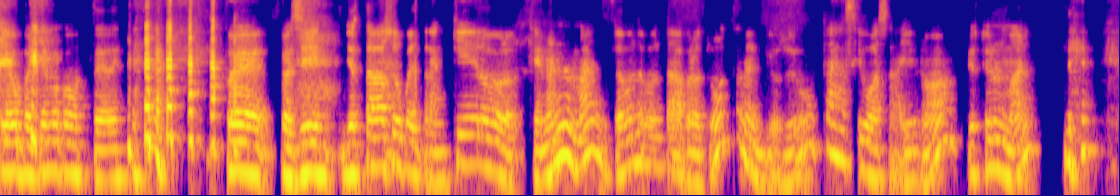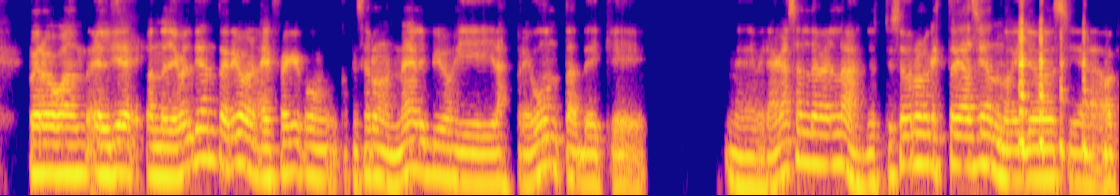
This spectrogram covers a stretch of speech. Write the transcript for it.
que compartimos con ustedes. pues, pues sí, yo estaba súper tranquilo, que no es normal. Todo el mundo preguntaba, pero tú no estás nervioso, tú no estás así o así. Yo, no, yo estoy normal. Pero cuando, el día, cuando llegó el día anterior, ahí fue que comenzaron los nervios y las preguntas de que me debería casar de verdad. Yo estoy seguro de lo que estoy haciendo. Y yo decía, ok,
